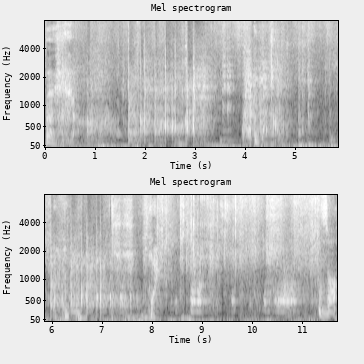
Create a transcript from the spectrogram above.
Ah, ja. So.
